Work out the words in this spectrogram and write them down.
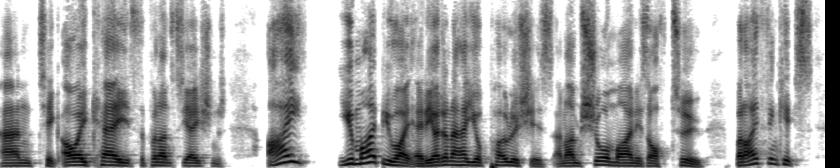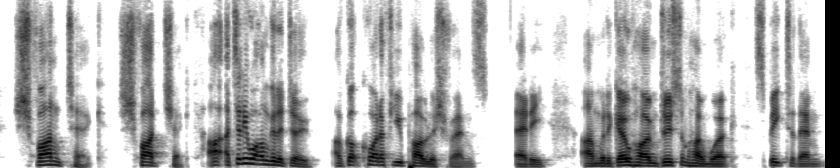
and Tick. Oh, okay, it's the pronunciation. I, you might be right, Eddie. I don't know how your Polish is, and I'm sure mine is off too. But I think it's Schwantek. Schwadchek. I, I tell you what I'm going to do. I've got quite a few Polish friends, Eddie. I'm going to go home, do some homework, speak to them.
